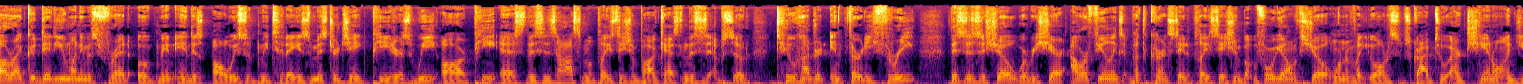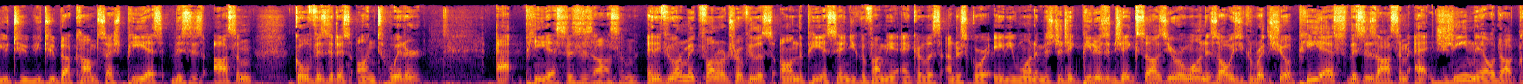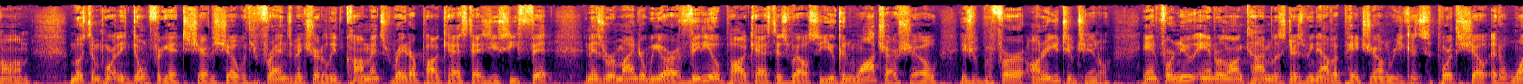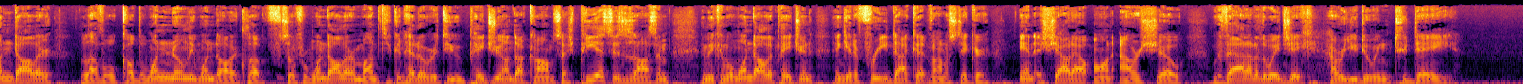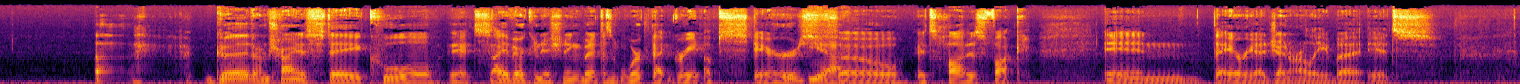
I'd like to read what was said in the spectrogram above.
All right, good day to you. My name is Fred Oakman, and as always, with me today is Mr. Jake Peters. We are PS This Is Awesome, a PlayStation podcast, and this is episode 233. This is a show where we share our feelings about the current state of PlayStation. But before we get on with the show, I want to invite you all to subscribe to our channel on YouTube, youtube.com slash PS This Is Awesome. Go visit us on Twitter at PS This Is Awesome. And if you want to make fun of our trophy list on the PSN, you can find me at anchorlist underscore 81 and Mr. Jake Peters at JakeSaw01. As always, you can write the show at PS This Is Awesome at gmail.com. Most importantly, don't forget to share the show with your friends. Make sure to leave comments, rate our podcast as you see fit. And as a reminder, we are a video podcast as well, so you can watch our show if you prefer on our YouTube channel. And for new and or long time listeners, we now have a Patreon where you can support the show at a $1 level called the one and only $1 club. So for $1 a month, you can head over to patreon.com slash PS This Is Awesome and become a $1 patron and get a free die cut vinyl sticker and a shout out on our show. With that out of the way, Jake, how are you doing today? Uh, Good. I'm trying to stay cool. It's I have air conditioning, but it doesn't work that great upstairs. Yeah. So it's hot as fuck in the area generally, but it's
